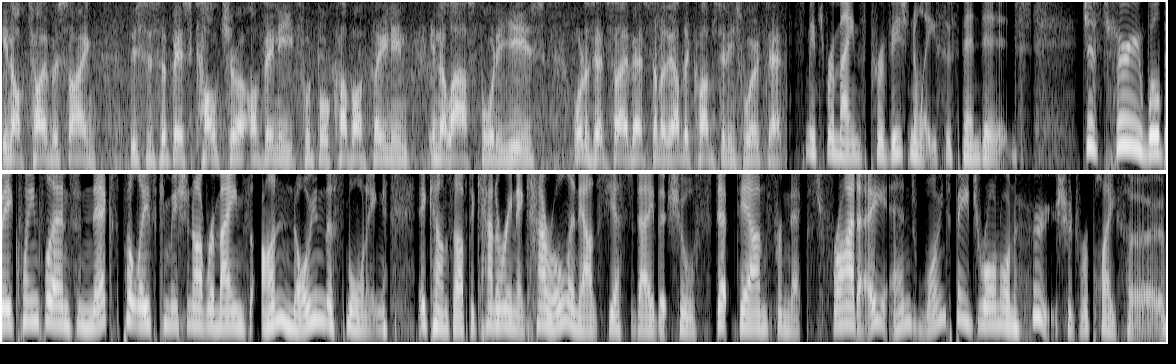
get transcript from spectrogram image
in October saying this is the best culture of any football club I've been in in the last 40 years. What does that say about some of the other clubs that he's worked at? Smith remains provisionally suspended. Just who will be Queensland's next police commissioner remains unknown this morning. It comes after Katarina Carroll announced yesterday that she'll step down from next Friday and won't be drawn on who should replace her.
